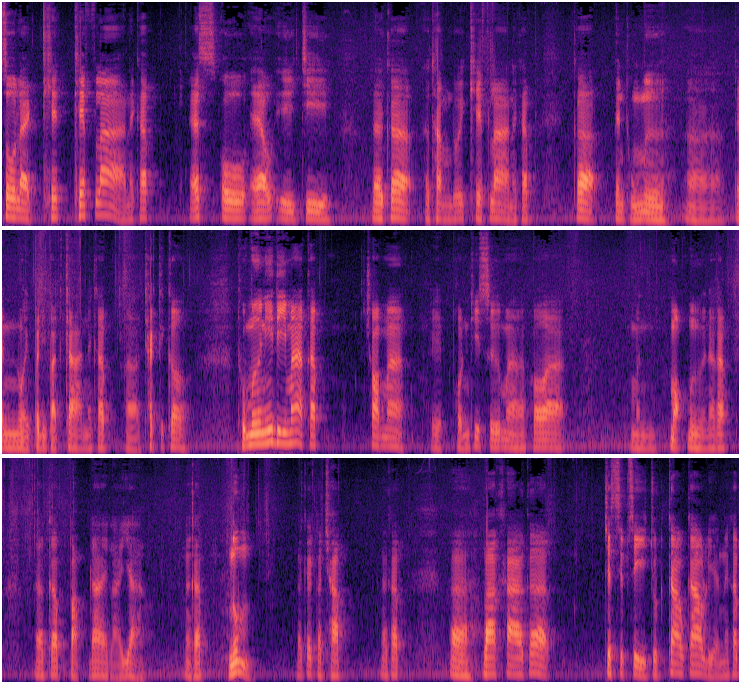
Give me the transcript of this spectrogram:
Solar Kevlar นะครับ S O L A G แล้วก็ทำด้วย Kevlar นะครับ ก็เป็นถุงมืออเป็นหน่วยปฏิบัติการนะครับ tactical ถุงมือนี้ดีมากครับ ชอบมากเหตุผลที่ซื้อมาเพราะว่ามันเหมาะมือนะครับ แล้วก็ปรับได้หลายอย่าง นะครับ นุ่มแล้วก็กระชับนะครับราคาก็ 74.99 เหรียญนะครับ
